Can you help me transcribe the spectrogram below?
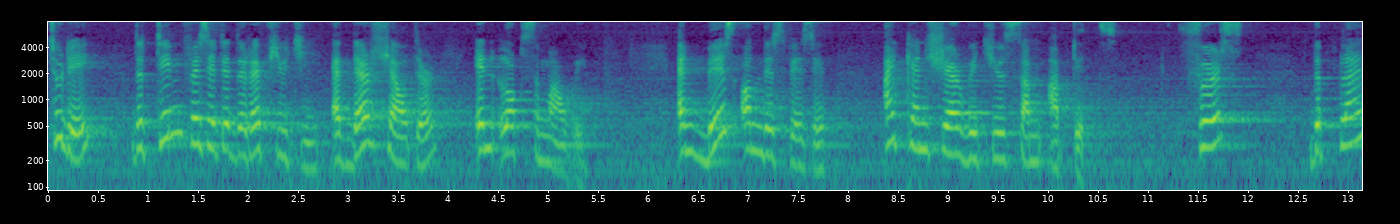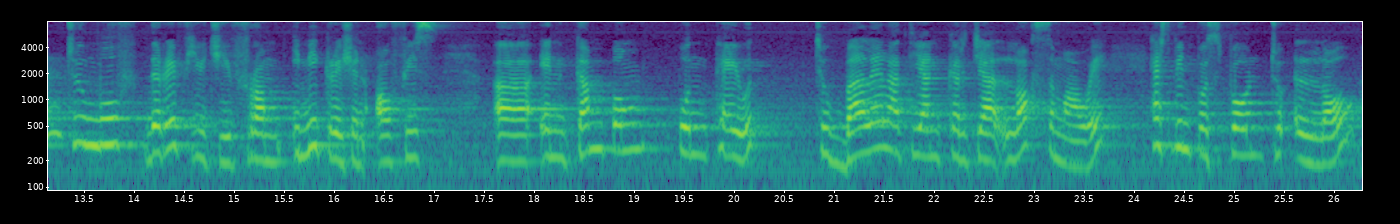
Today, the team visited the refugee at their shelter in Lhokseumawe. And based on this visit, I can share with you some updates. First, the plan to move the refugee from immigration office uh, in Kampung Punteut to Balai Latihan Kerja Lhokseumawe has been postponed to allow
